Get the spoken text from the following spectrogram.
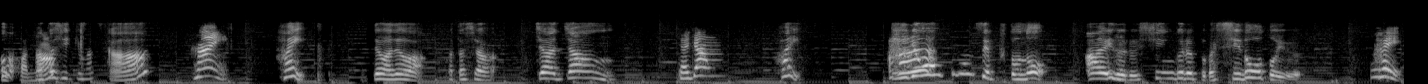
こうかな。私行きますか？はい。はい。ではでは、私は、じゃじゃん。じゃじゃん。はい。医療コンセプトのアイドル新グループが始動という。はい。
